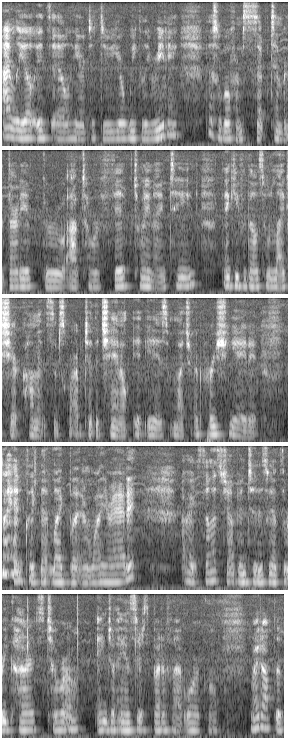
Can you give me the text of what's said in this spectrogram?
Hi Leo, it's Elle here to do your weekly reading. This will go from September 30th through October 5th, 2019. Thank you for those who like, share, comment, subscribe to the channel. It is much appreciated. Go ahead and click that like button while you're at it. All right, so let's jump into this. We have three cards, Tarot, Angel Answers, Butterfly Oracle. Right off the,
